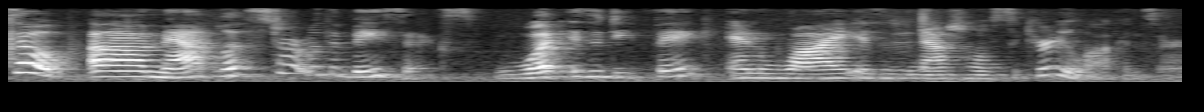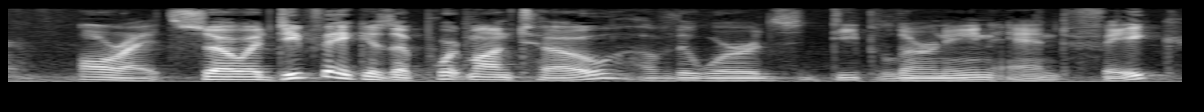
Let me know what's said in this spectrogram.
So, uh, Matt, let's start with the basics. What is a deepfake, and why is it a national security law concern? All right. So a deepfake is a portmanteau of the words deep learning and fake.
